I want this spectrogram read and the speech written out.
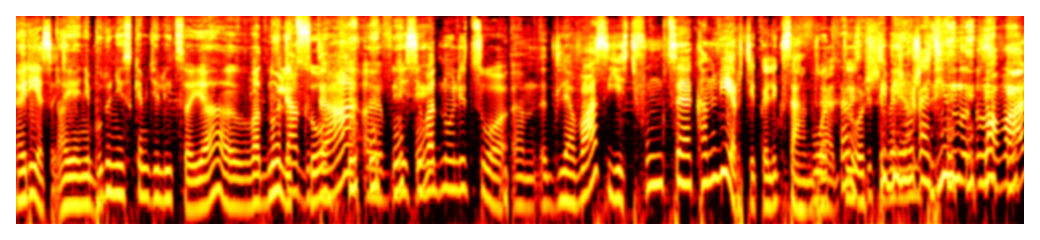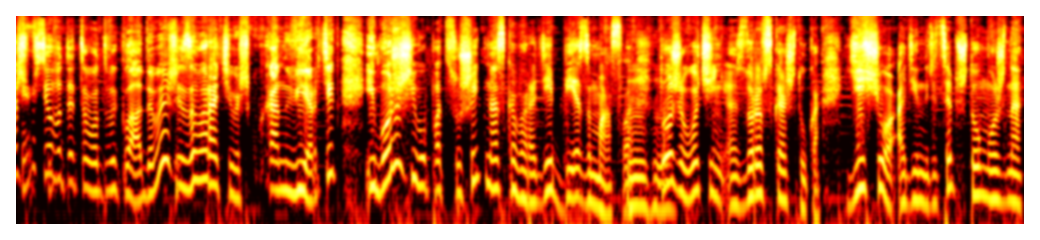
резать. А я не буду ни с кем делиться. Я э, в одно лицо. Тогда, э, если в одно лицо, эм, для вас есть функция конвертик, Александра. Вот, То есть ты берешь вариант. один лаваш, все вот это вот выкладываешь и заворачиваешь в конвертик, и можешь его подсушить на сковороде без масла. Мгм. Тоже очень э, здоровская штука. Еще один рецепт, что можно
